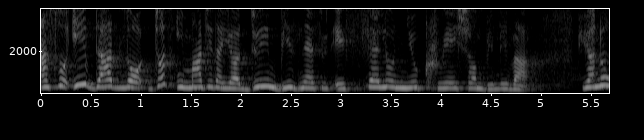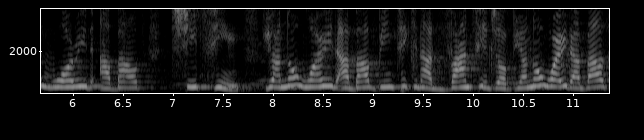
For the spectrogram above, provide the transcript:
And so, if that law, just imagine that you are doing business with a fellow new creation believer you are not worried about cheating. You are not worried about being taken advantage of. You are not worried about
